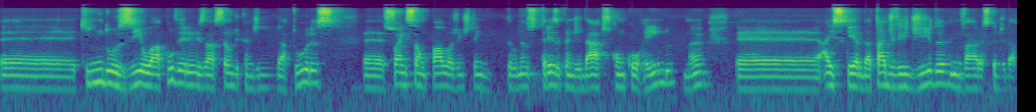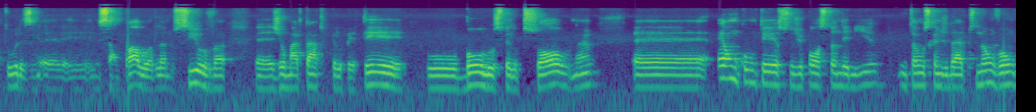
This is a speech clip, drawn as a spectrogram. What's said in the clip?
é, que induziu a pulverização de candidaturas. É, só em São Paulo a gente tem pelo menos 13 candidatos concorrendo. Né? É, a esquerda está dividida em várias candidaturas é, em São Paulo, Orlando Silva, é, Gilmar Tato pelo PT, o Boulos pelo PSOL. Né? É, é um contexto de pós-pandemia, então os candidatos não vão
